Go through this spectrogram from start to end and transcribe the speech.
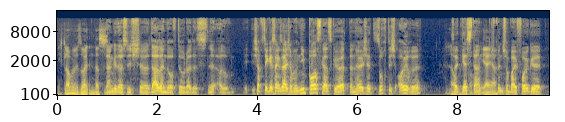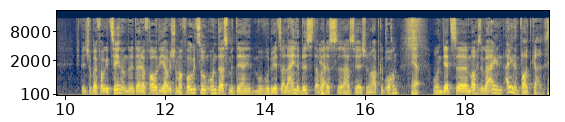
Ich glaube, wir sollten das. Danke, dass ich äh, da sein durfte. Oder das, ne, also ich habe es dir gestern gesagt, ich habe noch nie einen Podcast gehört. Dann höre ich jetzt Sucht dich eure Lauf seit gestern. Ja, ja. Ich bin schon bei Folge ich bin schon bei Folge 10 und mit deiner Frau, die habe ich schon mal vorgezogen und das mit der, wo du jetzt alleine bist, aber das äh, hast du ja schon abgebrochen. Ja. Und jetzt äh, mache ich sogar einen, einen Podcast.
